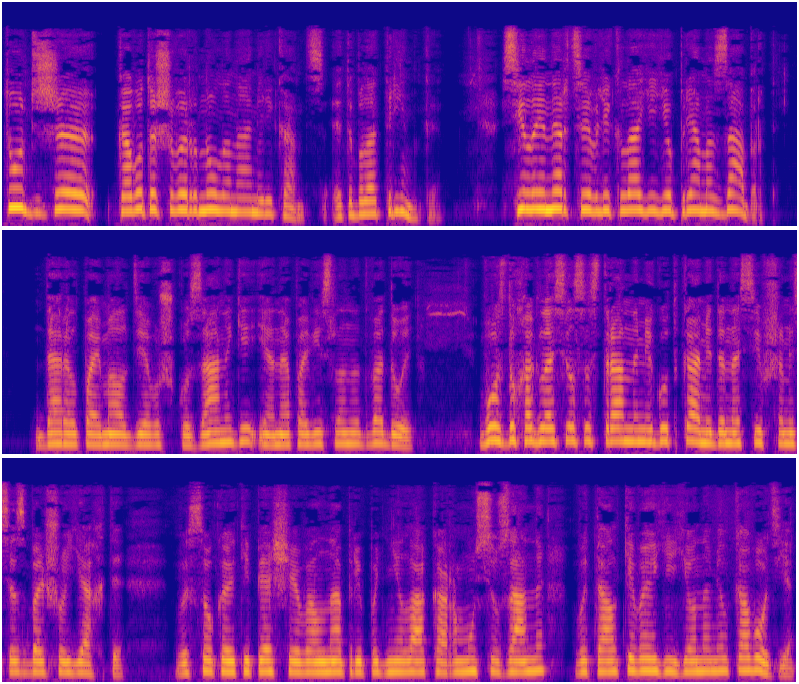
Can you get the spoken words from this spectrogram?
тут же кого-то швырнуло на американца. Это была Тринка. Сила инерции влекла ее прямо за борт. Даррелл поймал девушку за ноги, и она повисла над водой — Воздух огласился странными гудками, доносившимися с большой яхты. Высокая кипящая волна приподняла корму Сюзанны, выталкивая ее на мелководье.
